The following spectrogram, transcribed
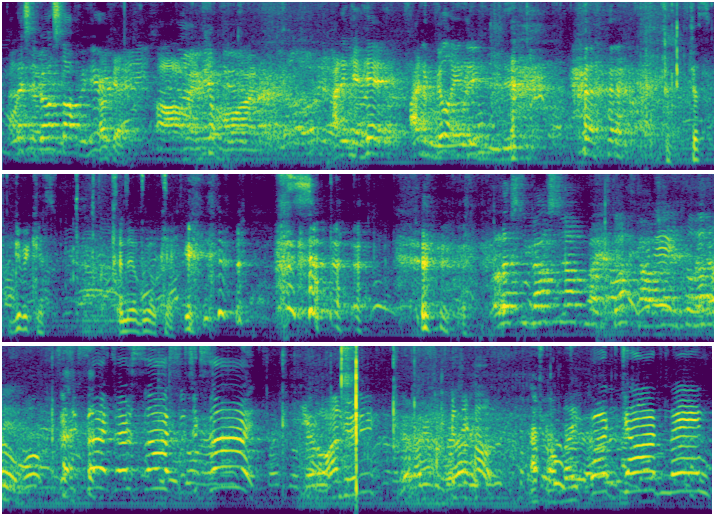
me? Unless it bounced off of here. Okay. Oh man, come on. I didn't get hit. I didn't feel anything. Just give me a kiss, and it'll be okay. Unless you bounced off my duck house here in Philadelphia. Switching sides, there's socks, switching sides. You on duty? What'd call? That's all, Good job, man.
